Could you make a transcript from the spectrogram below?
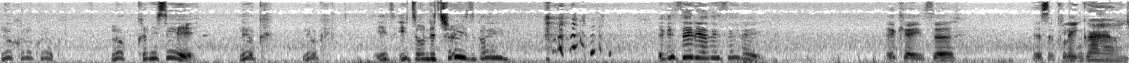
Look, look, look. Look, can you see it? Look, look. It's, it's on the tree, it's going. have you seen it? Have you seen it? Okay, so there's a playground.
